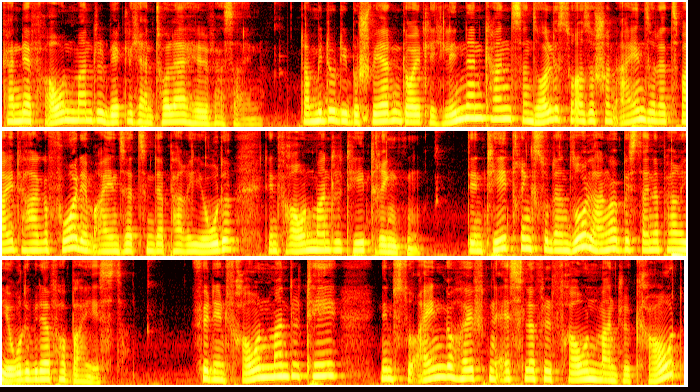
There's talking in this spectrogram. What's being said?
kann der Frauenmantel wirklich ein toller Helfer sein. Damit du die Beschwerden deutlich lindern kannst, dann solltest du also schon eins oder zwei Tage vor dem Einsetzen der Periode den Frauenmanteltee trinken. Den Tee trinkst du dann so lange, bis deine Periode wieder vorbei ist. Für den Frauenmanteltee nimmst du einen gehäuften Esslöffel Frauenmantelkraut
